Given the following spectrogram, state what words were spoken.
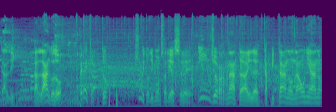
Galli dall'angolo, penetrato, subito dimostra di essere in giornata il capitano naoniano.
